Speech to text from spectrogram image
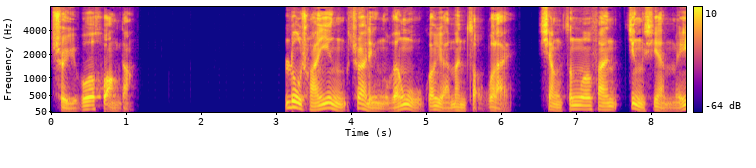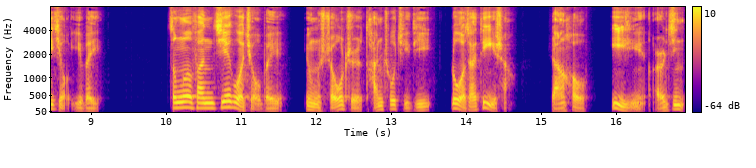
水波晃荡。陆传应率领文武官员们走过来。向曾国藩敬献美酒一杯，曾国藩接过酒杯，用手指弹出几滴，落在地上，然后一饮而尽。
